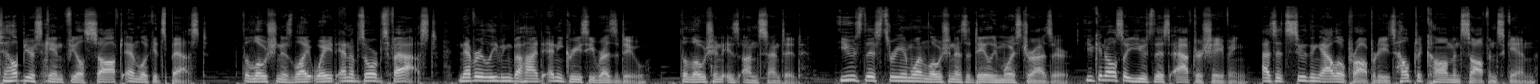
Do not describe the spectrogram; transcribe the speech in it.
to help your skin feel soft and look its best. The lotion is lightweight and absorbs fast, never leaving behind any greasy residue. The lotion is unscented. Use this 3-in-1 lotion as a daily moisturizer. You can also use this after shaving, as its soothing aloe properties help to calm and soften skin.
